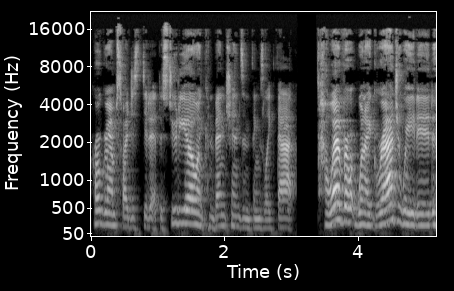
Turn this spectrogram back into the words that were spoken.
program. So I just did it at the studio and conventions and things like that. However, when I graduated,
